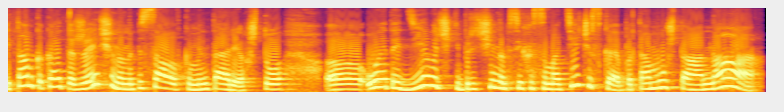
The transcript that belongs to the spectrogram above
И там какая-то женщина написала в комментариях, что э, у этой девочки причина психосоматическая, потому что она,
